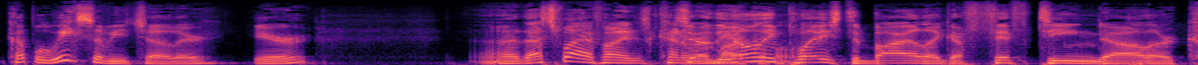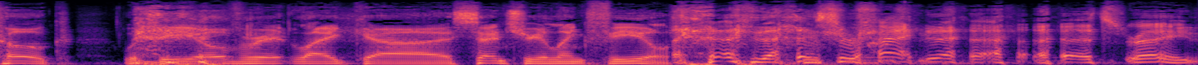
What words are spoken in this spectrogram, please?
a couple weeks of each other here. Uh, that's why I find it's kind So of So the only place to buy like a fifteen dollar Coke would be over at like uh, CenturyLink Field. That's right. That's right.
